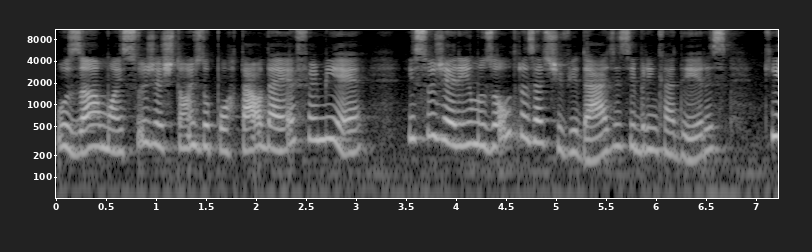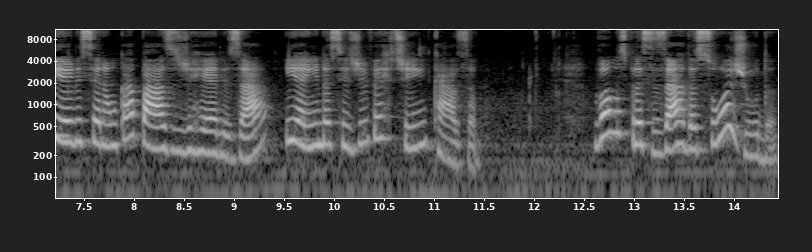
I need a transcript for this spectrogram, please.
Usamos as sugestões do portal da FME e sugerimos outras atividades e brincadeiras que eles serão capazes de realizar e ainda se divertir em casa. Vamos precisar da sua ajuda,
